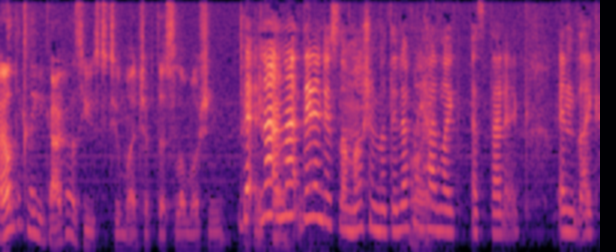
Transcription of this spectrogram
I don't think Lady Gaga's used too much of the slow motion. They, not not they didn't do slow motion, but they definitely Right. had like aesthetic and like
